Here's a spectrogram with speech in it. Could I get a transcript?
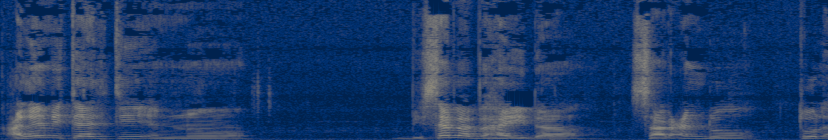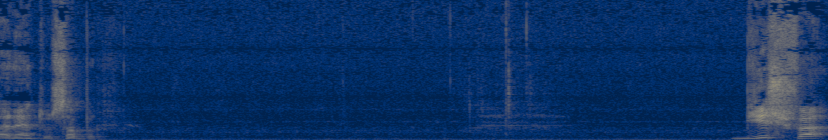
علامة ثالثة إنه بسبب هيدا صار عنده طول أنات وصبر بيشفق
